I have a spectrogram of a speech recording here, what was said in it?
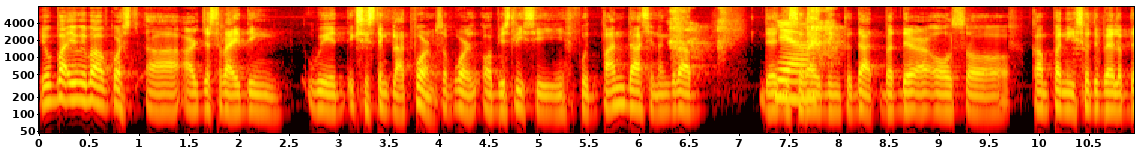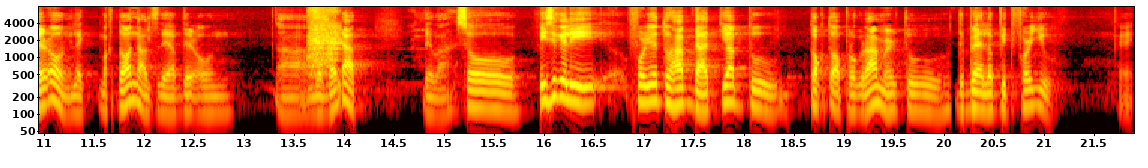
Yung iba, yung iba of course, uh, are just riding with existing platforms. Of course, obviously, si Food Panda, si Grab, they're just Yeah. riding to that. But there are also companies who develop their own, like McDonald's, they have their own uh, mobile app. Diba? So, basically, for you to have that, you have to talk to a programmer to develop it for you. Okay.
